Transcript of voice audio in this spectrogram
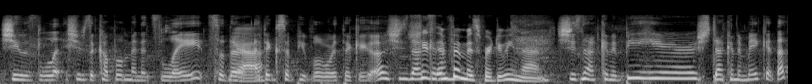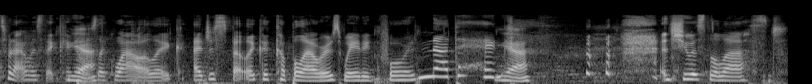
she was li- she was a couple minutes late, so there, Yeah. I think some people were thinking, "Oh, she's not She's gonna, infamous for doing that. she's not going to be here. She's not going to make it." That's what I was thinking. I was like, "Wow, like I just spent like a couple hours waiting for nothing." Yeah. and she was the last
